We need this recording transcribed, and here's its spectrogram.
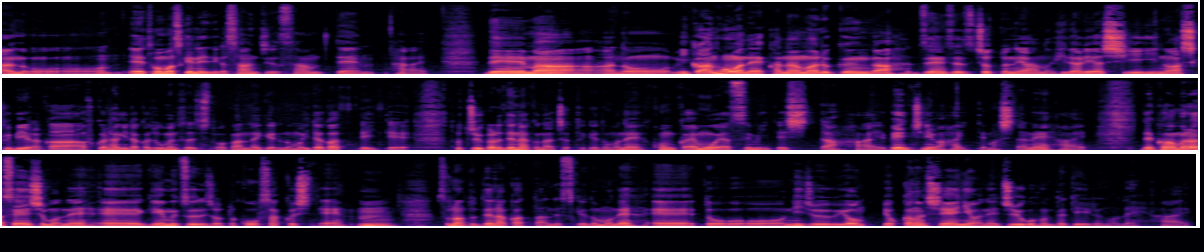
あの、えトーマス・ケネディが33点。はい。で、まあ、あの、三河の方はね、金丸くんが前節ちょっとね、あの、左足の足首だか、ふくらはぎだかごめんなさい、ちょっとわかんないけれども、痛がっていて、途中から出なくなっちゃったけどもね、今回もお休みでした。はい。ベンチには入ってましたね。はい。で、河村選手もね、えー、ゲーム2でちょっと工作して、うん、その後出なかったんですけどもね、えっ、ー、と、24、4日の試合にはね、15分出ているので、はい。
